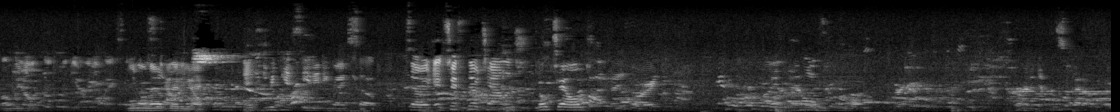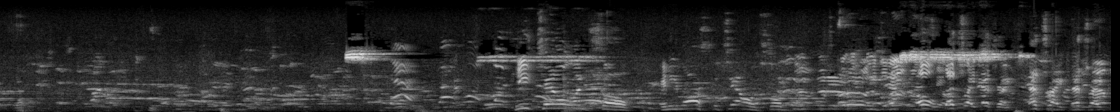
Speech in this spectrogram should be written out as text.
Well, we don't have video anyway. so- You don't have video. We can't see it anyway, so so it's just no challenge. No challenge. Sorry. He challenged, so, and he lost the challenge, so he, No, no, no, he did not. Oh, that's right, that's right, that's right, that's right.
